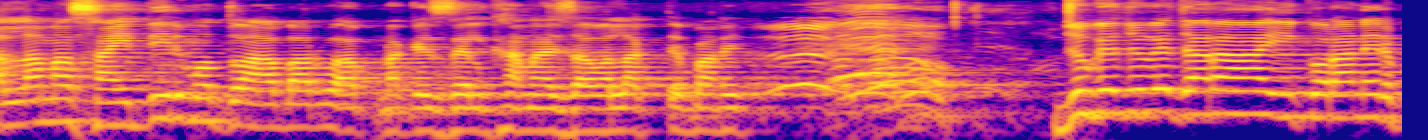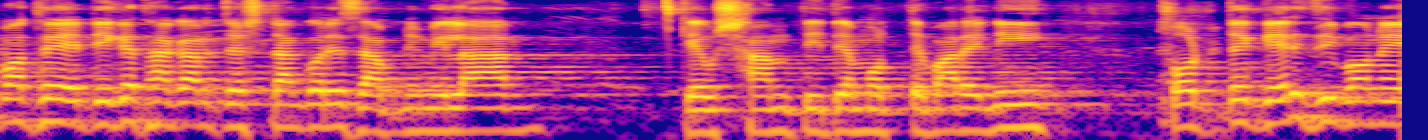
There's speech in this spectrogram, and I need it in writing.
আল্লামা সাইদির মতো আবারও আপনাকে জেলখানায় যাওয়া লাগতে পারে। যুগে যুগে যারা এই কোরআনের পথে টিকে থাকার চেষ্টা করেছে, আপনি মিলান, কেউ শান্তিতে মরতে পারেনি। প্রত্যেকের জীবনে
